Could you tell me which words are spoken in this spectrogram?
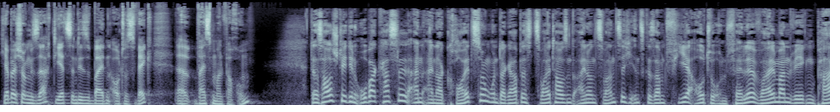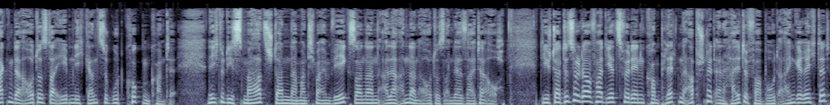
Ich habe ja schon gesagt, jetzt sind diese beiden Autos weg. Äh, weiß man warum? Das Haus steht in Oberkassel an einer Kreuzung und da gab es 2021 insgesamt vier Autounfälle, weil man wegen parkender Autos da eben nicht ganz so gut gucken konnte. Nicht nur die Smarts standen da manchmal im Weg, sondern alle anderen Autos an der Seite auch. Die Stadt Düsseldorf hat jetzt für den kompletten Abschnitt ein Halteverbot eingerichtet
